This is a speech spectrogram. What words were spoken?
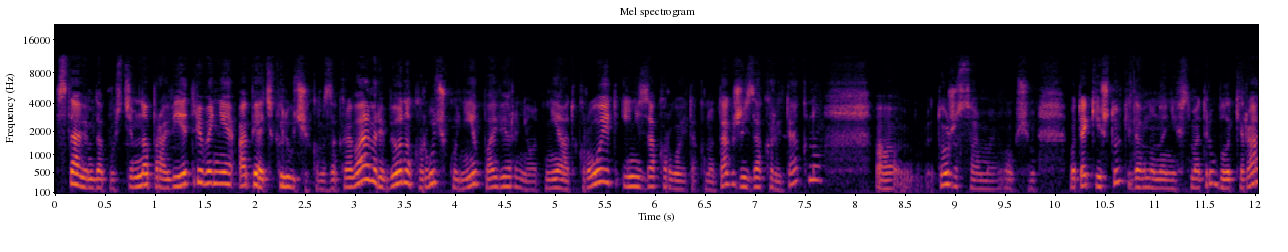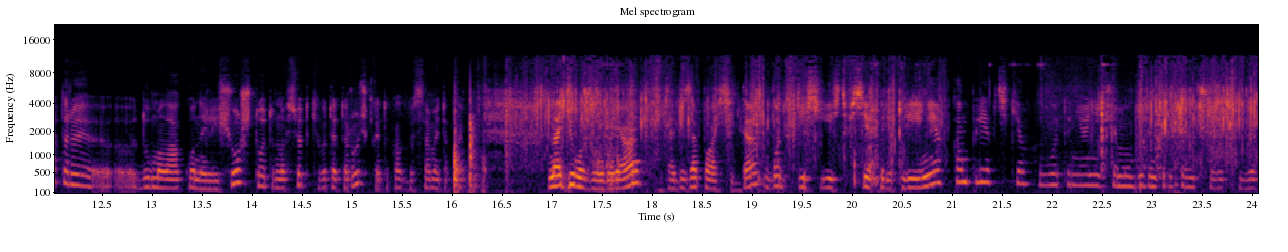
ставим, допустим, на проветривание. Опять ключиком закрываем, ребенок ручку не повернет, не откроет и не закроет окно. Также и закрытое окно, а, то же самое. В общем, вот такие штуки, давно на них смотрю, блокираторы, э, думала окон или еще что-то, но все-таки вот эта ручка, это как бы самый такой надежный вариант обезопасить. Да? Вот здесь есть все крепления в комплекте. Вот они, они, чем мы будем прикручивать ее.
